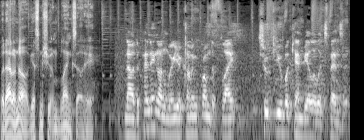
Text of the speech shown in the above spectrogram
But I don't know, I guess I'm shooting blanks out here. Now, depending on where you're coming from, the flight to Cuba can be a little expensive.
